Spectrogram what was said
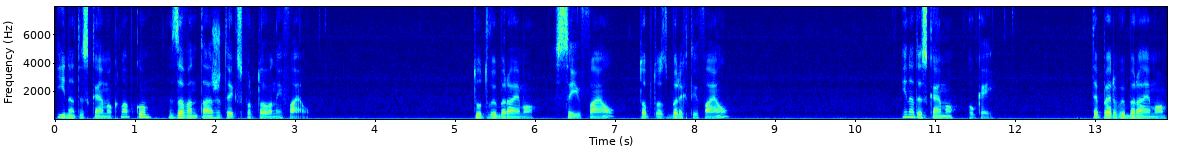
і натискаємо кнопку Завантажити експортований файл. Тут вибираємо Save File, тобто зберегти файл. І натискаємо ОК. Тепер вибираємо,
